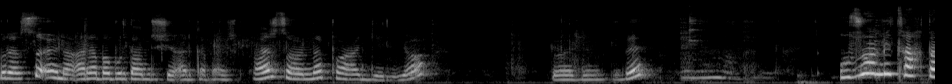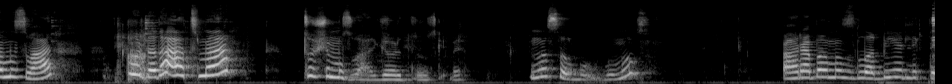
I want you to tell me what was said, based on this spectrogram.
Burası öne. Araba buradan düşüyor arkadaşlar. Sonra puan geliyor. Gördüğünüz gibi. Uzun bir tahtamız var. Burada da atma tuşumuz var gördüğünüz gibi. Nasıl buldunuz? Arabamızla birlikte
